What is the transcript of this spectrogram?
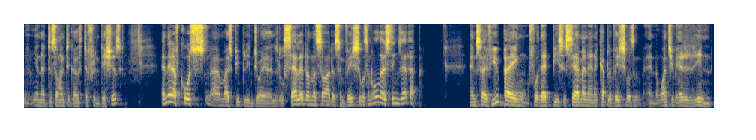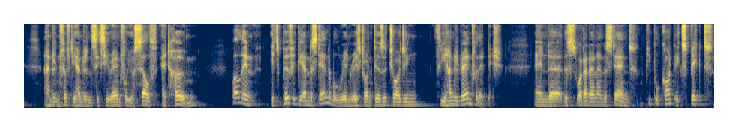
you know designed to go with different dishes. And then, of course, uh, most people enjoy a little salad on the side or some vegetables, and all those things add up. And so if you're paying for that piece of salmon and a couple of vegetables, and, and once you've added it in, 150, 160 Rand for yourself at home, well, then it's perfectly understandable when restaurateurs are charging 300 Rand for that dish. And uh, this is what I don't understand. People can't expect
